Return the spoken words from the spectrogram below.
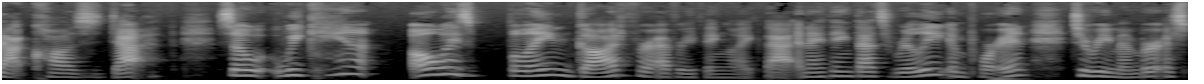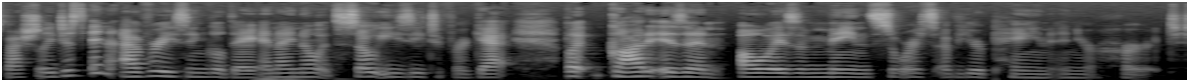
that caused death. So we can't always blame God for everything like that. And I think that's really important to remember, especially just in every single day. And I know it's so easy to forget, but God isn't always a main source of your pain and your hurt.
